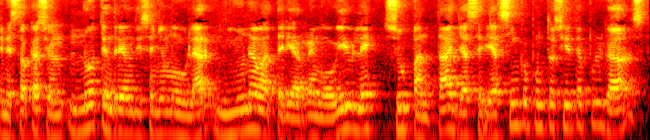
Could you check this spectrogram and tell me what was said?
En esta ocasión no tendría un diseño modular ni una batería removible. Su pantalla sería 5.7 pulgadas,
